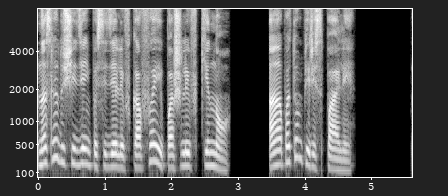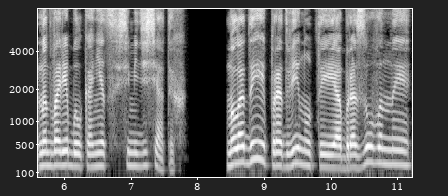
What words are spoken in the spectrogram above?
На следующий день посидели в кафе и пошли в кино, а потом переспали. На дворе был конец 70-х. Молодые, продвинутые образованные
